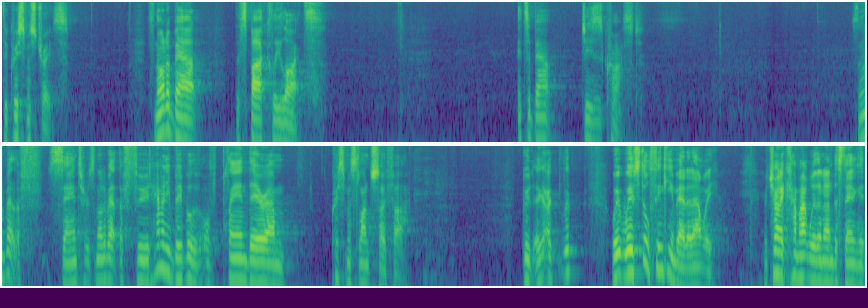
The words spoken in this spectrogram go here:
the Christmas trees, it's not about the sparkly lights. It's about Jesus Christ. It's not about the f- Santa. It's not about the food. How many people have planned their um, Christmas lunch so far? Good. Uh, uh, look, we're, we're still thinking about it, aren't we? We're trying to come up with an understanding.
